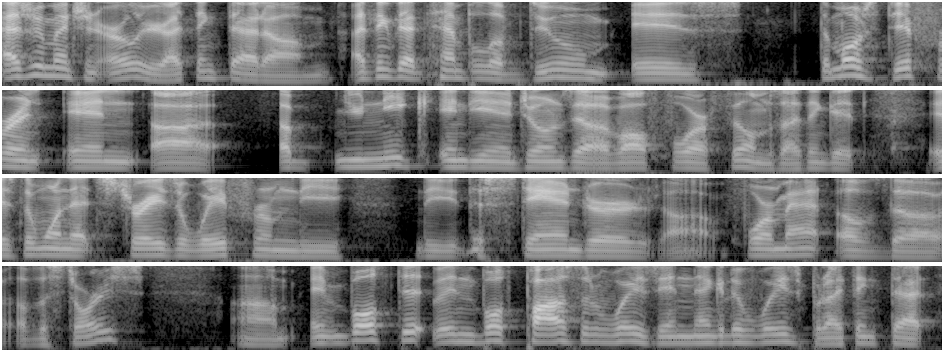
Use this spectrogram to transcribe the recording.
As we mentioned earlier, I think that um, I think that Temple of Doom is the most different in uh, a unique Indiana Jones out of all four films. I think it is the one that strays away from the the the standard uh, format of the of the stories, um, in both in both positive ways and negative ways. But I think that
